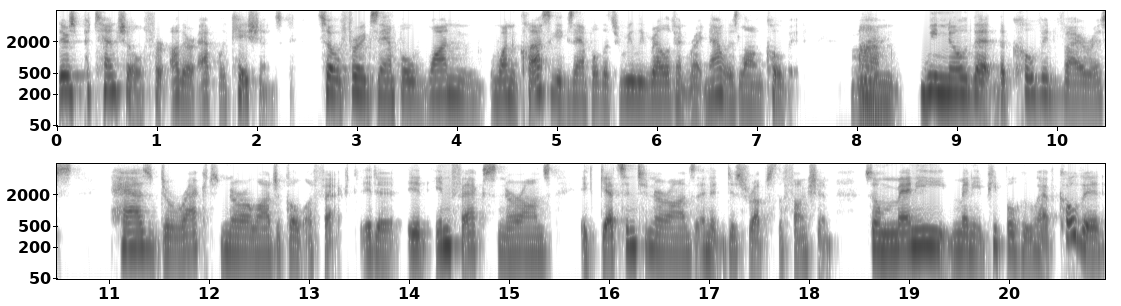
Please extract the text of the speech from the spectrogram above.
there's potential for other applications. So, for example, one, one classic example that's really relevant right now is long COVID. Right. Um, we know that the COVID virus has direct neurological effect. It, it infects neurons, it gets into neurons, and it disrupts the function. So many, many people who have COVID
